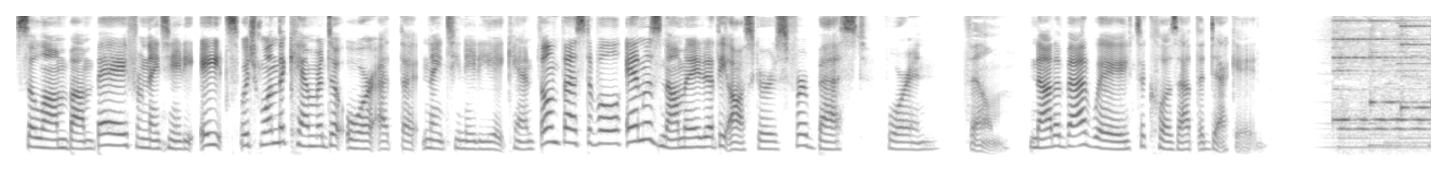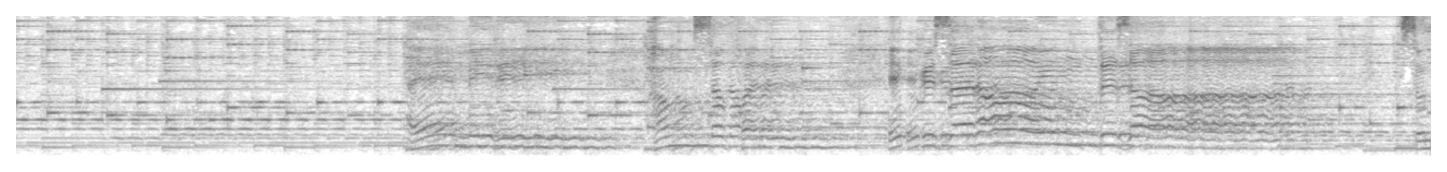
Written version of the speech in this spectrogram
Salam Bombay from 1988, which won the Camera d'Or at the 1988 Cannes Film Festival and was nominated at the Oscars for Best Foreign film. Not a bad way to close out the decade. ऐ मेरे हम सफ़र एक जरा इंतज़ार। सुन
